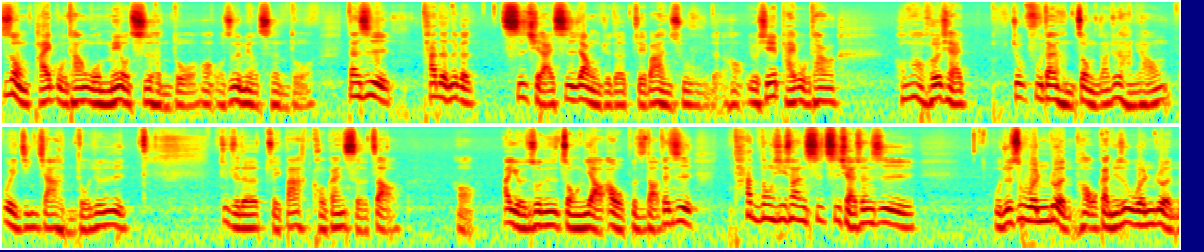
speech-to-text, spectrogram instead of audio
这种排骨汤我没有吃很多哦，我真的没有吃很多，但是它的那个吃起来是让我觉得嘴巴很舒服的哈。有些排骨汤。好嘛，我喝起来就负担很重，你知道，就是感觉好像味精加很多，就是就觉得嘴巴口干舌燥。哦，啊，有人说那是中药啊，我不知道，但是它的东西算是吃起来算是，我觉得是温润，哈，我感觉是温润，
